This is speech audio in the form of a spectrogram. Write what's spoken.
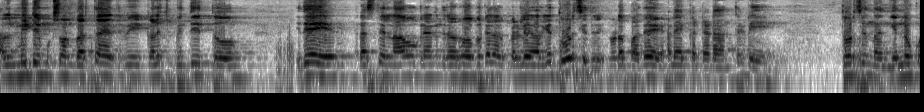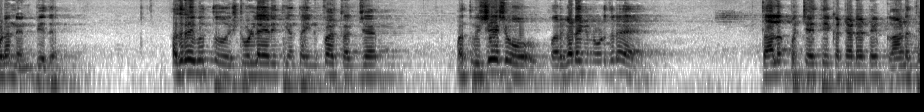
ಅಲ್ಲಿ ಮೀಟಿಂಗ್ ಮುಗಿಸ್ಕೊಂಡು ಬರ್ತಾ ಇದ್ವಿ, ಕಳಚು ಬಿದ್ದಿತ್ತು. ಇದೇ ರಸ್ತೆಯಲ್ಲಿ ನಾವು ಜ್ಞಾನೇಂದ್ರ ಅವ್ರು ಹೋಗ್ಬೇಕಾದ್ರೆ ಬೆರಳಿ ಹಾಗೆ ತೋರಿಸಿದ್ರಿ. ನೋಡಪ್ಪ, ಅದೇ ಹಳೆ ಕಟ್ಟಡ ಅಂತೇಳಿ ತೋರಿಸಿದ ಇನ್ನೂ ಕೂಡ ನೆನಪಿದೆ. ಆದರೆ ಇವತ್ತು ಇಷ್ಟು ಒಳ್ಳೆಯ ರೀತಿಯಂತ ಇನ್ಫ್ರಾಸ್ಟ್ರಕ್ಚರ್ ಮತ್ತು ವಿಶೇಷ ಹೊರಗಡೆ ನೋಡಿದ್ರೆ ತಾಲೂಕ್ ಪಂಚಾಯತಿ ಕಟ್ಟಡ ಟೈಪ್ ಕಾಣುತ್ತೆ.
